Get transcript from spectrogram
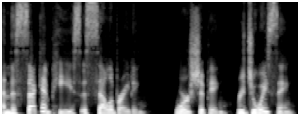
And the second piece is celebrating, worshiping, rejoicing.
